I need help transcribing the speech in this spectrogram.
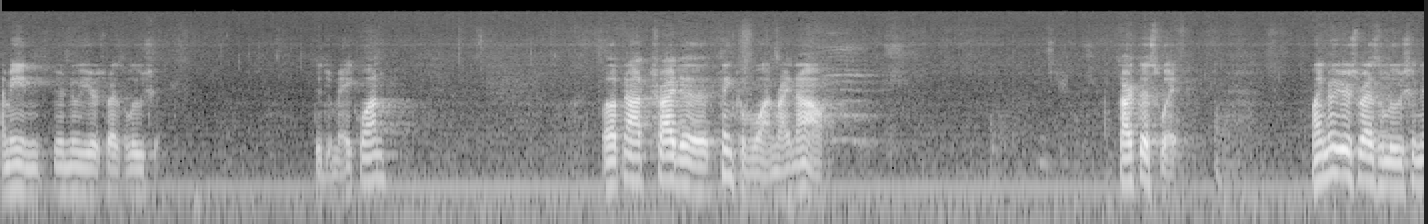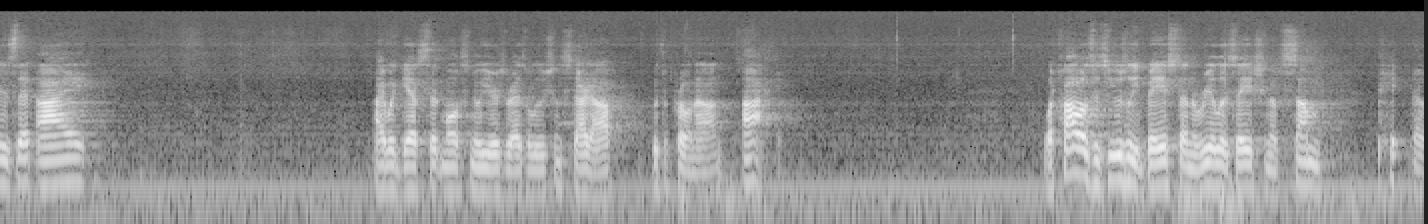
I mean, your New Year's resolution. Did you make one? Well, if not, try to think of one right now. Start this way. My New Year's resolution is that I I would guess that most New Year's resolutions start off with the pronoun I. What follows is usually based on the realization of some uh,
